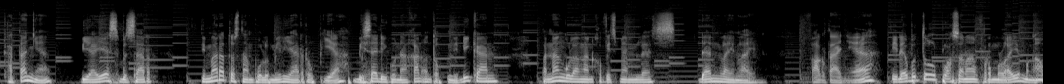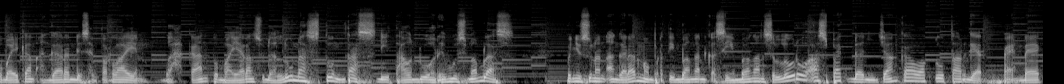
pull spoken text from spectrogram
Katanya, biaya sebesar 560 miliar rupiah bisa digunakan untuk pendidikan, penanggulangan COVID-19, dan lain-lain. Faktanya, tidak betul pelaksanaan Formula E mengabaikan anggaran di sektor lain. Bahkan pembayaran sudah lunas tuntas di tahun 2019. Penyusunan anggaran mempertimbangkan keseimbangan seluruh aspek dan jangka waktu target, pendek,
